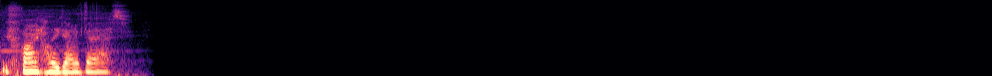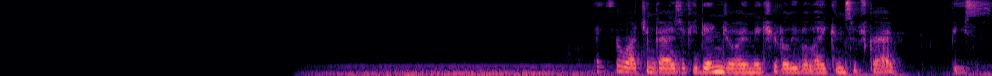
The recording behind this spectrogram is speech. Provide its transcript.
We finally got a bass. Thanks for watching, guys. If you did enjoy, make sure to leave a like and subscribe. Peace.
